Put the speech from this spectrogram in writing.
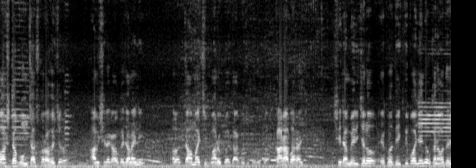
পাঁচটা বোম চার্জ করা হয়েছিল আমি সেটা কাউকে জানাইনি আমার জামাই চিপ মারুক যা কিছু করুক। কারা? আবার সেটা মেরেছিল এখন দেখতে পাওয়া যায়নি ওখানে আমাদের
